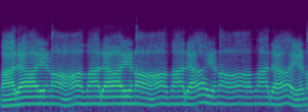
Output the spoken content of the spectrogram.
നാരായണ നാരായണ നാരായണ നാരായണ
